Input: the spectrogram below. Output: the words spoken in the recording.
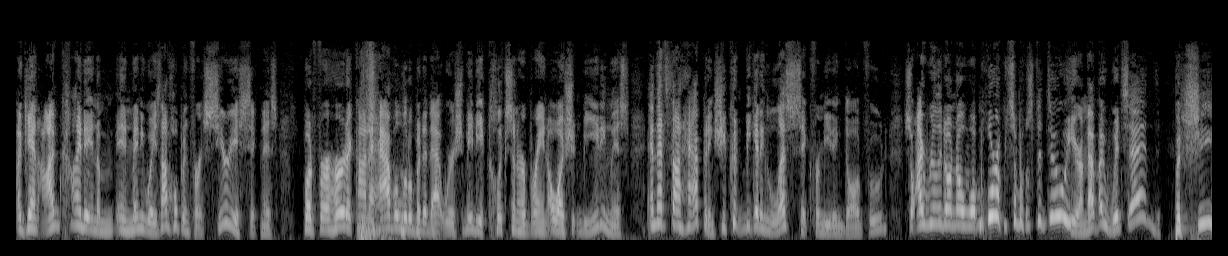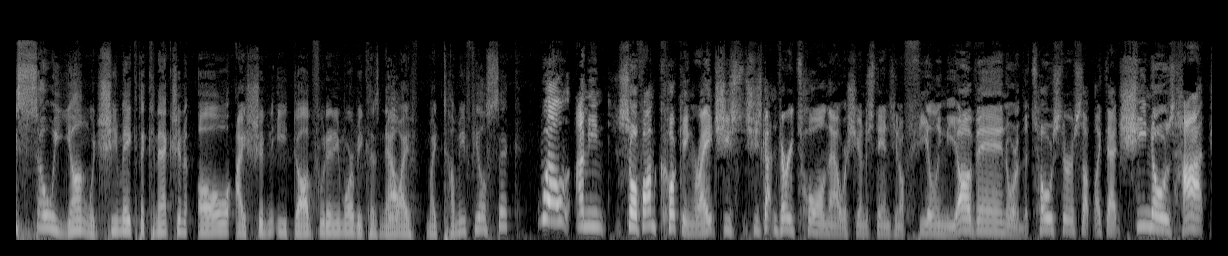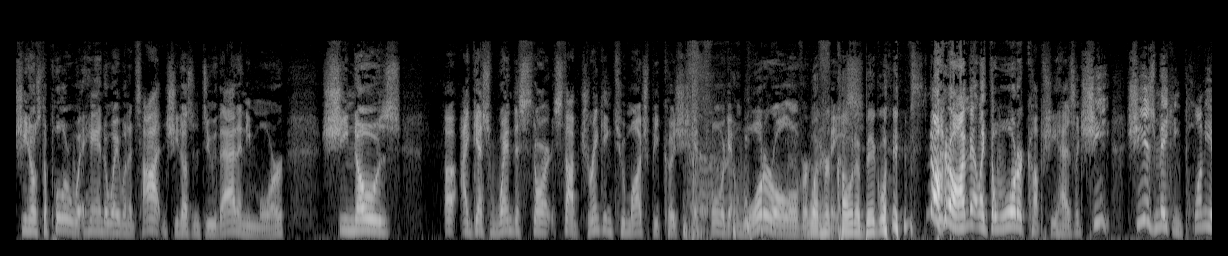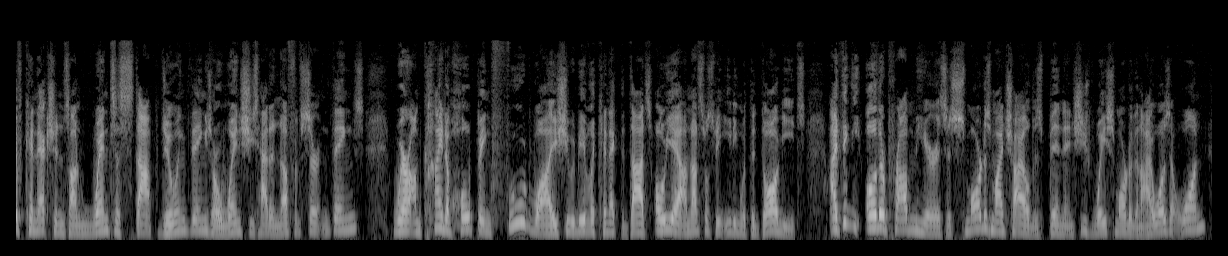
again, I'm kind of in a, in many ways not hoping for a serious sickness, but for her to kind of have a little bit of that where she maybe it clicks in her brain, oh, I shouldn't be eating this, and that's not happening. She couldn't be getting less sick from eating dog food, so I really don't know what more I'm supposed to do here. I'm at my wits' end. But she's so young. Would she make the connection? Oh, I shouldn't eat dog food anymore because now I my tummy feels sick. Well, I mean, so if I'm cooking, right? She's she's gotten very tall now, where she understands, you know, feeling the oven or the toaster or stuff like that. She knows hot. She knows to pull her hand away when it's hot, and she doesn't do that anymore. She knows, uh, I guess, when to start stop drinking too much because she's getting full or getting water all over her. What her her. Kona big waves? No, no, I meant like the water cup she has. Like she she is making plenty of connections on when to stop doing things or when she's had enough of certain things. Where I'm kind of hoping food wise she would be able to connect the dots. Oh yeah, I'm not supposed to be eating what the dog eats. I think the other problem here is as smart as my child has been, and she's way smarter than I was at one.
